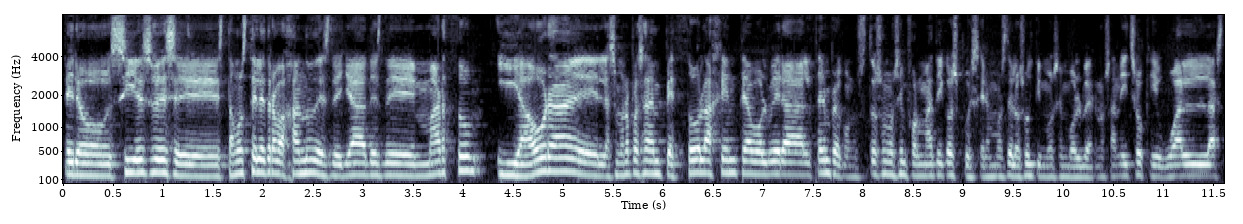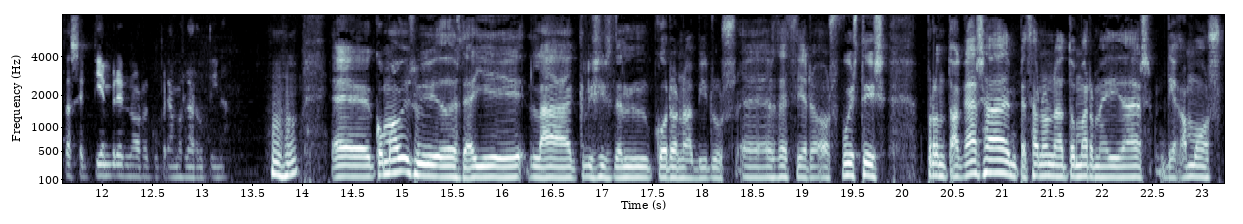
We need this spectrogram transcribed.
Pero sí, eso es, eh, estamos teletrabajando desde ya, desde marzo y ahora, eh, la semana pasada empezó la gente a volver al CERN, pero como nosotros somos informáticos, pues seremos de los últimos en volver. Nos han dicho que igual hasta septiembre no recuperamos la rutina. Eh, ¿Cómo habéis vivido desde allí la crisis del coronavirus? Eh, es decir, ¿os fuisteis pronto a casa? ¿Empezaron a tomar medidas, digamos,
